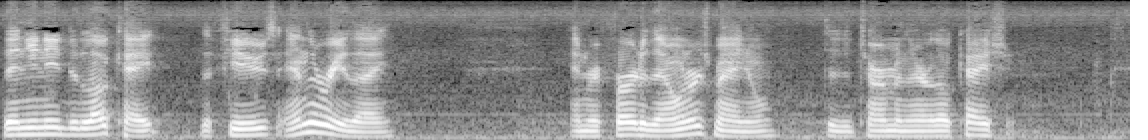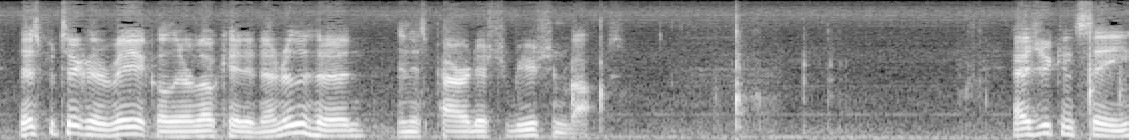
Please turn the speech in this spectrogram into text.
then you need to locate the fuse and the relay and refer to the owner's manual to determine their location. This particular vehicle, they're located under the hood in this power distribution box. As you can see,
